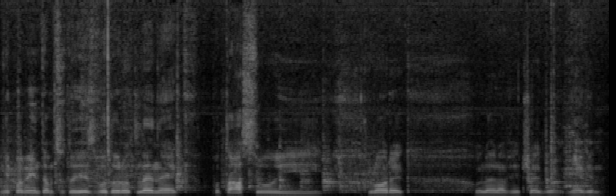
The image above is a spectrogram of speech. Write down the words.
Nie pamiętam co to jest, wodorotlenek potasu i chlorek cholera wie czego, nie wiem.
